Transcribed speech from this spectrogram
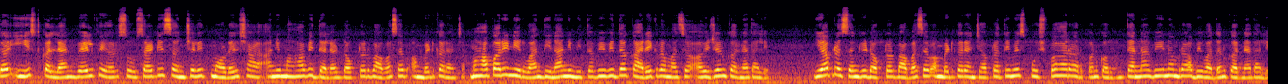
The east Kalyan welfare society संचलित मॉडेल शाळा आणि महाविद्यालयात डॉक्टर बाबासाहेब आंबेडकरांच्या महापरिनिर्वाण दिनानिमित्त विविध कार्यक्रमाचं आयोजन करण्यात आले. या प्रसंगी डॉक्टर बाबासाहेब आंबेडकर यांच्या प्रतिमेस पुष्पहार अर्पण करून त्यांना विनम्र अभिवादन करण्यात आले.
